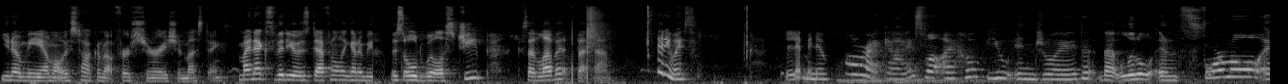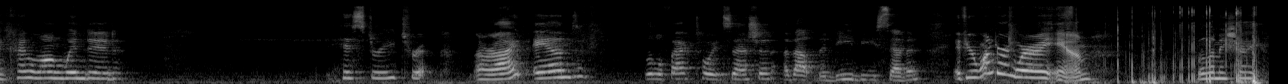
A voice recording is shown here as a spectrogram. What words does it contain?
You know me, I'm always talking about first generation Mustangs. My next video is definitely gonna be this old Willys Jeep because I love it, but um, anyways let me know. All right, guys. Well, I hope you enjoyed that little informal and kind of long-winded history trip. All right, and little factoid session about the DB7. If you're wondering where I am, well, let me show you.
